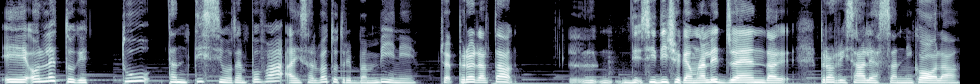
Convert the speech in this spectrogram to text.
e ho letto che tu tantissimo tempo fa hai salvato tre bambini, cioè però in realtà si dice che è una leggenda, però risale a San Nicola.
